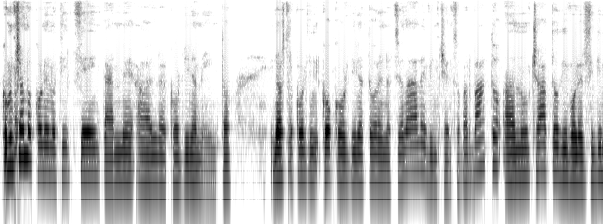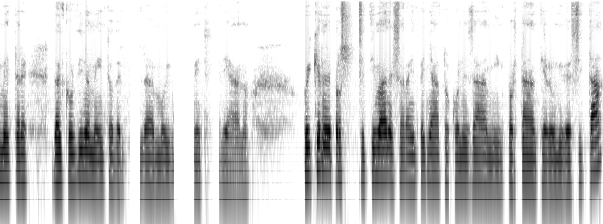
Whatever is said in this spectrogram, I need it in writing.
Cominciamo con le notizie interne al coordinamento. Il nostro co-coordinatore nazionale, Vincenzo Barbato, ha annunciato di volersi dimettere dal coordinamento del Movimento Italiano Poiché nelle prossime settimane sarà impegnato con esami importanti all'università,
